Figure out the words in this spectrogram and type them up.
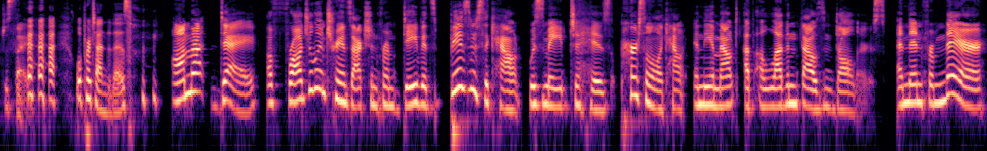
Just say. we'll pretend it is. On that day, a fraudulent transaction from David's business account was made to his personal account in the amount of $11,000. And then from there,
